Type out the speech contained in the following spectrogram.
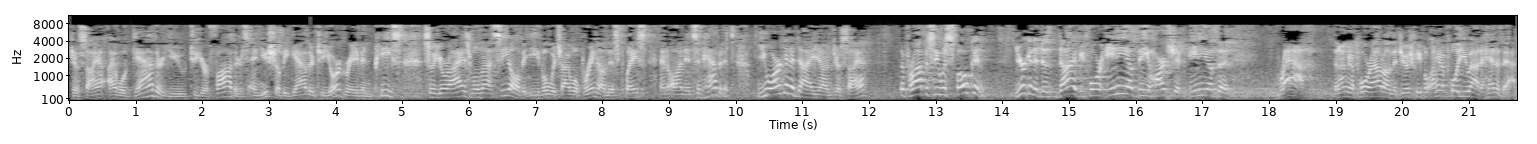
Josiah, I will gather you to your fathers, and you shall be gathered to your grave in peace, so your eyes will not see all the evil which I will bring on this place and on its inhabitants. You are going to die young, Josiah. The prophecy was spoken. You're going to die before any of the hardship, any of the wrath that I'm going to pour out on the Jewish people. I'm going to pull you out ahead of that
